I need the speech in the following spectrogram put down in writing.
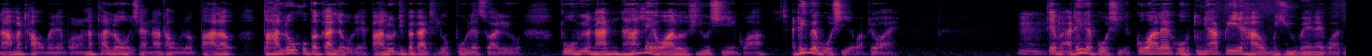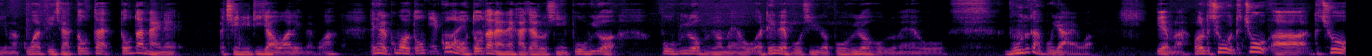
နားမထောင်ပဲနဲ့ပေါ့နော်နှစ်ဖက်လုံးကိုရှာနားထောင်ပြီးတော့ဘာလို့ဘာလို့ဟိုဘက်ကလုပ်လဲဘာလို့ဒီဘက်ကဒီလိုပို့လဲဆိုတာလေးကိုပို့ပြီးတော့နားနားလဲသွားလို့ရှိလို့ရှိရင်ကွာအတိတ်ပဲပို့ရှိရပါပြောရရင်อืมတည်မလားအတိတ်ပဲပို့ရှိတယ်ကိုကလည်းဟိုသူများပေးတဲ့ဟာကိုမယူဘဲနဲ့ကွာတည်မလားကိုကတေချာသုံးသက်သုံးသက်နိုင်တဲ့အခြေအနေတိရောက်သွားလိမ့်မယ်ကွာအဲ့ဒါကိုပေါ့သုံးကိုကိုသုံးသက်နိုင်တဲ့ခါကျလို့ရှိရင်ပို့ပြီးတော့ ပို့ပြီးတော့ပြောမယ်ဟိုအတိတ်ပဲပို့ရှိပြီးတော့ပို့ပြီးတော့ဟိုလိုမယ်ဟိုဘူးတူတာပို့ရတယ်ကွာတည်မလားဟိုတချို့တချို့အာတချို့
